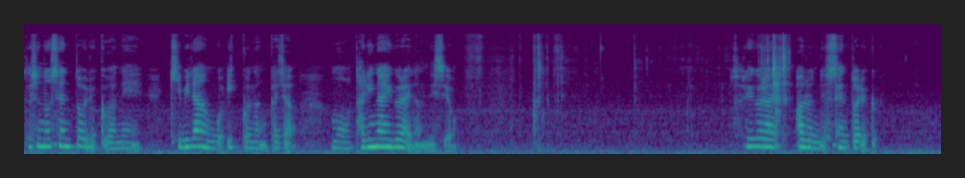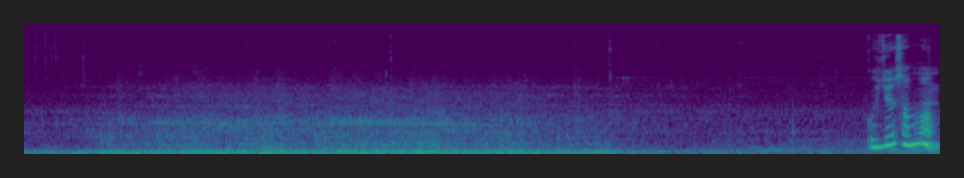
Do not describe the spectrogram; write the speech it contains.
私の戦闘力はねきびだんご1個なんかじゃもう足りないぐらいなんですよ。それぐらいあるんです戦闘力。53万。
